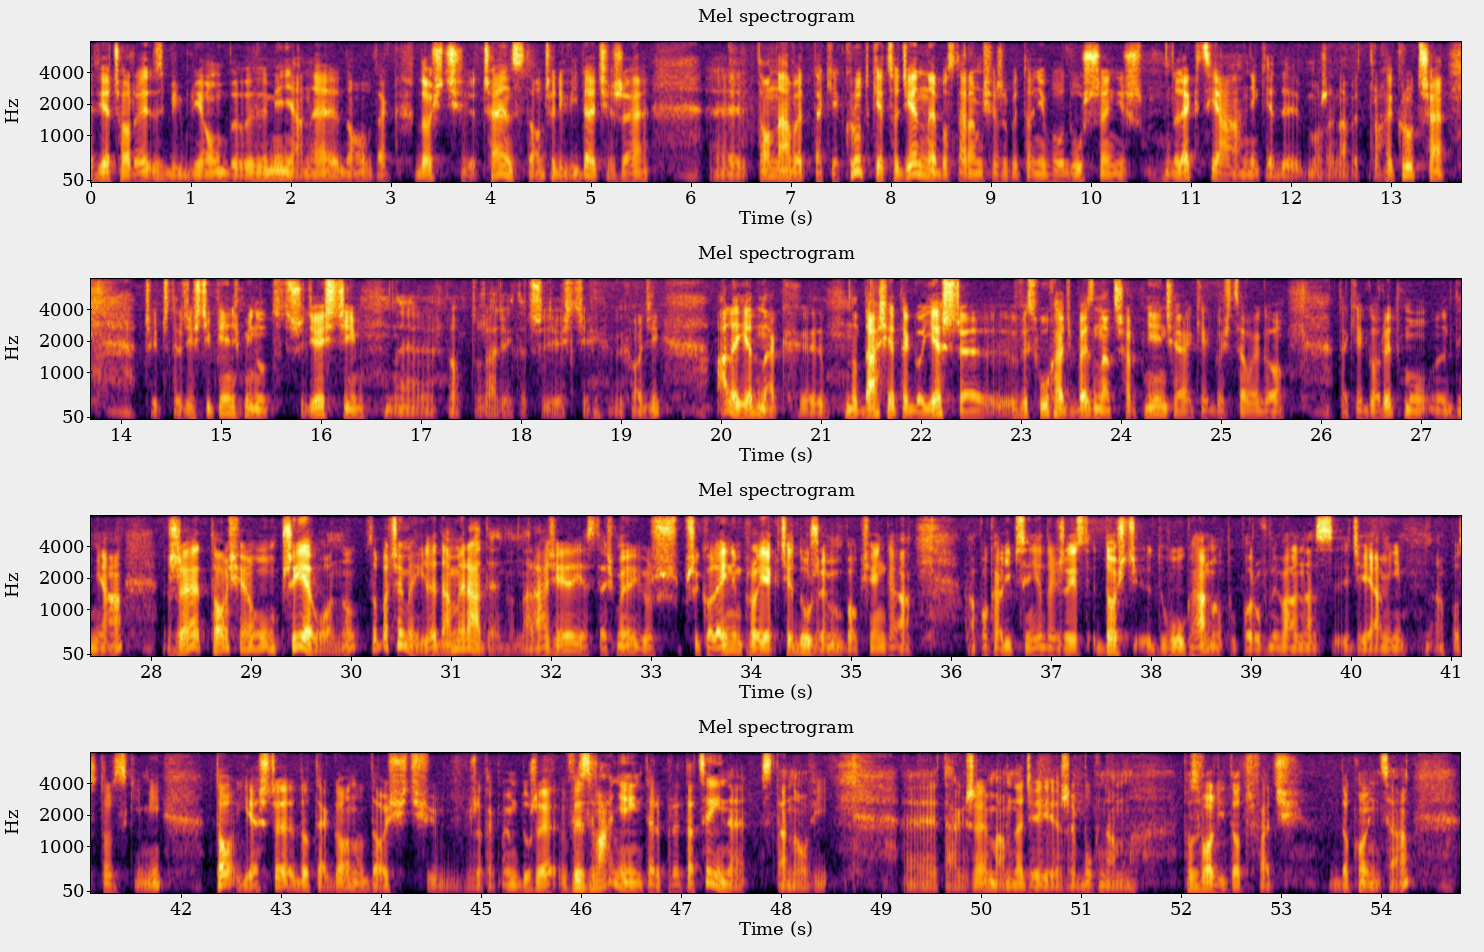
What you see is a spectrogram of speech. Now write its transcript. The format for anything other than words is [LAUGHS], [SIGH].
wieczory z Biblią były wymieniane no, tak dość często, czyli widać, że to nawet takie krótkie, codzienne, bo staram się, żeby to nie było dłuższe niż lekcja, niekiedy może nawet trochę krótsze, czyli 45 minut, 30, e, no to rzadziej te 30 wychodzi, ale jednak e, no, da się tego jeszcze wysłuchać bez nadszarpnięcia jakiegoś całego takiego rytmu dnia, że to się przyjęło. No, zobaczymy, ile damy radę. No, na razie jesteśmy już przy kolejnym projekcie, dużym, bo księga Apokalipsy nie dość, że jest dość długa, no tu porównywalna z dziejami apostolskimi, to jeszcze do tego no, dość, że tak powiem, duże wyzwanie interpretacyjne stanowi. E, także mam nadzieję, że Bóg nam pozwoli dotrwać do końca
